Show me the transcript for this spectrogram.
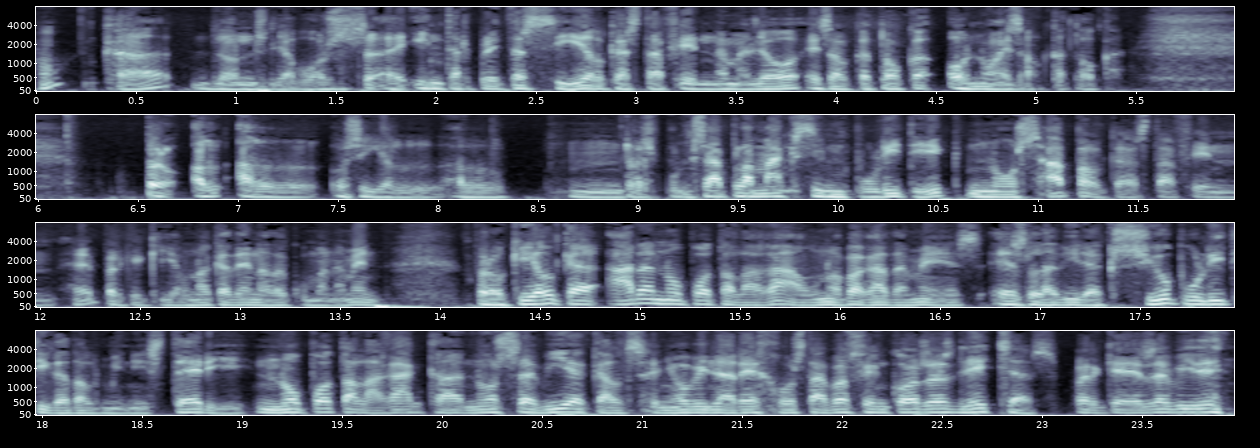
no? que doncs, llavors eh, interpreta si el que està fent amb allò és el que toca o no és el que toca. Però el, el, o sigui, el, el responsable màxim polític no sap el que està fent, eh? perquè aquí hi ha una cadena de comandament. Però aquí el que ara no pot al·legar, una vegada més, és la direcció política del Ministeri no pot al·legar que no sabia que el senyor Villarejo estava fent coses lletges, perquè és evident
